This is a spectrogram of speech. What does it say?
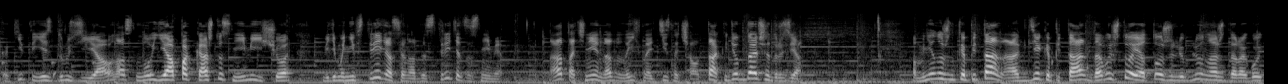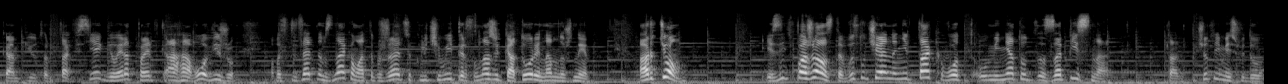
Какие-то есть друзья у нас. Но я пока что с ними еще, видимо, не встретился. Надо встретиться с ними. А точнее, надо их найти сначала. Так, идем дальше, друзья. Мне нужен капитан. А где капитан? Да вы что, я тоже люблю наш дорогой компьютер. Так, все говорят про это... Ага, во, вижу. Восклицательным знаком отображаются ключевые персонажи, которые нам нужны. Артем! Извините, пожалуйста, вы случайно не так? Вот у меня тут записано. Так, что ты имеешь в виду?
